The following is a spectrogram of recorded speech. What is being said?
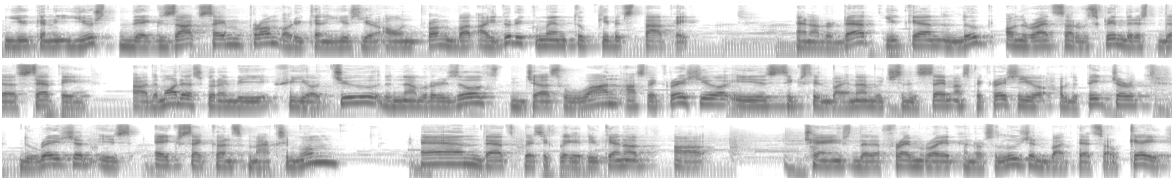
You can use the exact same prompt or you can use your own prompt but i do recommend to keep it static. And after that you can look on the right side of the screen. There is the setting uh, the model is going to be Veo 2, the number of results, just one aspect ratio is 16 by 9, which is the same aspect ratio of the picture. Duration is 8 seconds maximum. And that's basically it. You cannot uh, change the frame rate and resolution, but that's okay.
